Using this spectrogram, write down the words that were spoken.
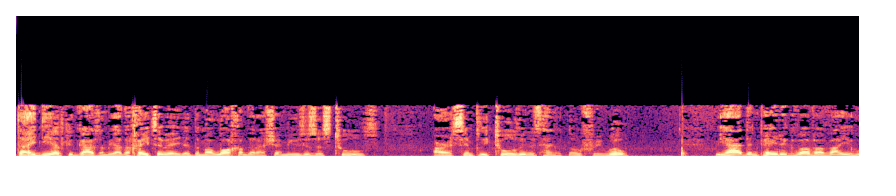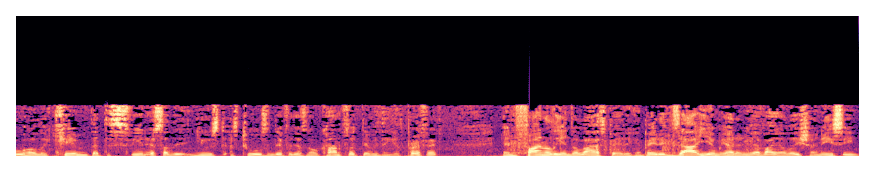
the idea of Kigazam B'Yad that the Malachim that Hashem uses as tools are simply tools in His hand with no free will. We had in Peirik Vav Havayahu Halakim that the spheres are used as tools and therefore there's no conflict, everything is perfect. And finally, in the last Peirik, in Zayim, we had an Avaya Leisha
